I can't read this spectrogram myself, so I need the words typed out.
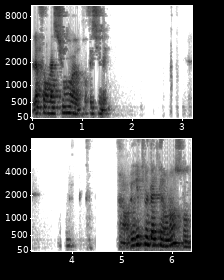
la formation euh, professionnelle. Alors, le rythme d'alternance, donc,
